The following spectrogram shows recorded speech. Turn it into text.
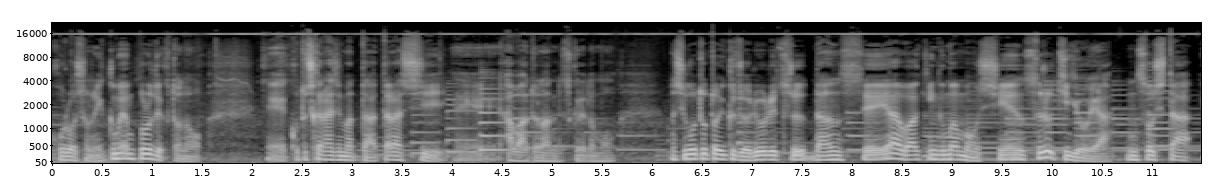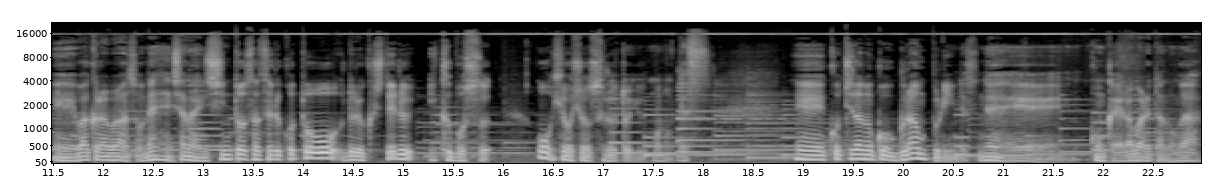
厚労省のイクメンプロジェクトの、えー、今年から始まった新しい、えー、アワードなんですけれども仕事と育児を両立する男性やワーキングママを支援する企業やそうした、えー、ワークライフバランスをね社内に浸透させることを努力しているイクボスを表彰するというものです。えー、こちらのこうグランプリにですね、えー、今回選ばれたのが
